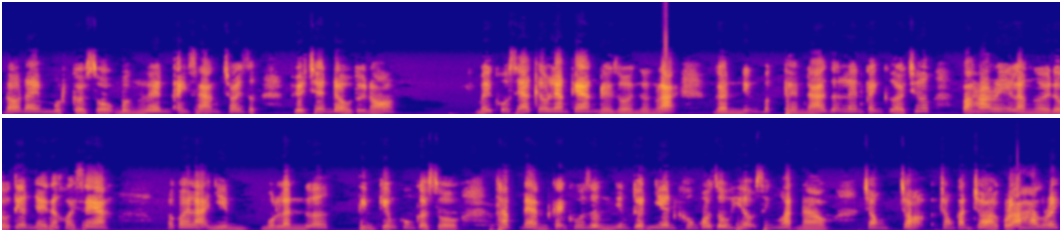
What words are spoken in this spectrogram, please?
Đó đây một cửa sổ bừng lên ánh sáng chói rực phía trên đầu tụi nó. Mấy cỗ xe kêu leng keng để rồi ngừng lại gần những bậc thềm đá dẫn lên cánh cửa trước và Harry là người đầu tiên nhảy ra khỏi xe. Nó quay lại nhìn một lần nữa tìm kiếm khung cửa sổ thắp đèn cạnh khu rừng nhưng tuyệt nhiên không có dấu hiệu sinh hoạt nào trong trọ, trong căn tròi của lão Hagrid.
